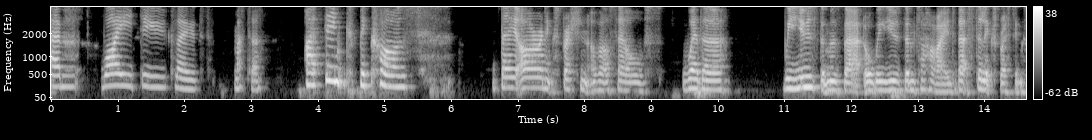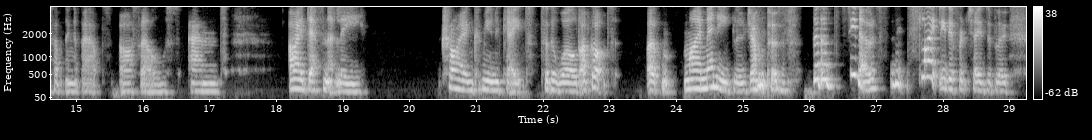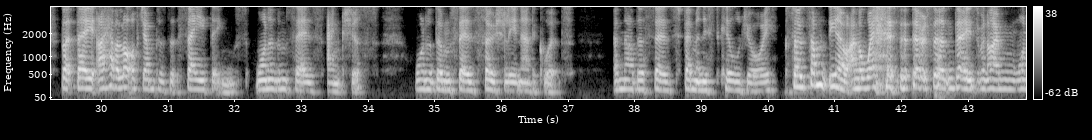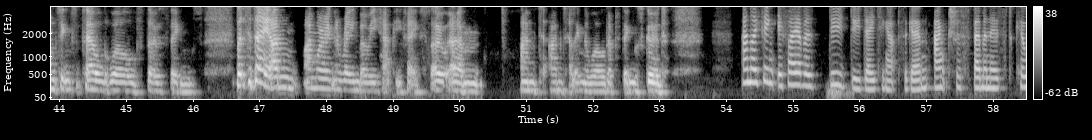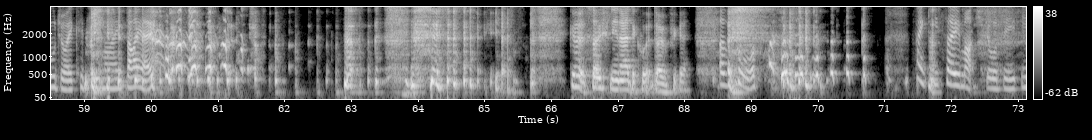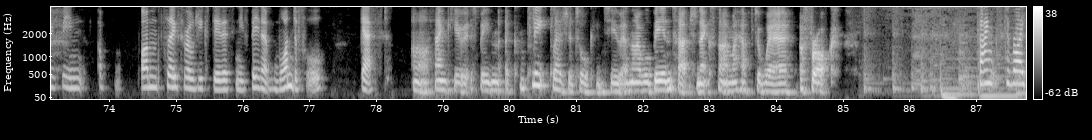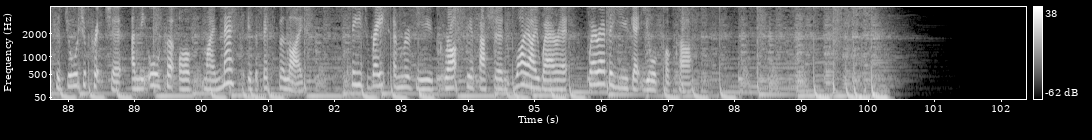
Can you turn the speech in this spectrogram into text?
Um, why do clothes matter? I think because they are an expression of ourselves, whether we use them as that or we use them to hide, that's still expressing something about ourselves. And I definitely try and communicate to the world. I've got uh, my many blue jumpers that are, you know, slightly different shades of blue, but they, I have a lot of jumpers that say things. One of them says anxious, one of them says socially inadequate another says feminist killjoy. So some, you know, I'm aware that there are certain days when I'm wanting to tell the world those things. But today I'm I'm wearing a rainbowy happy face. So um I'm t- I'm telling the world everything's good. And I think if I ever do do dating apps again, anxious feminist killjoy could be my bio. Yes. Good. Socially inadequate, don't forget. Of course. Thank you so much, Georgie. You've been, I'm so thrilled you could do this, and you've been a wonderful guest. Oh, thank you. It's been a complete pleasure talking to you, and I will be in touch next time I have to wear a frock. Thanks to writer Georgia Pritchett and the author of My Mess is a Bit of a Life. Please rate and review Grazia Fashion, Why I Wear It, wherever you get your podcasts.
